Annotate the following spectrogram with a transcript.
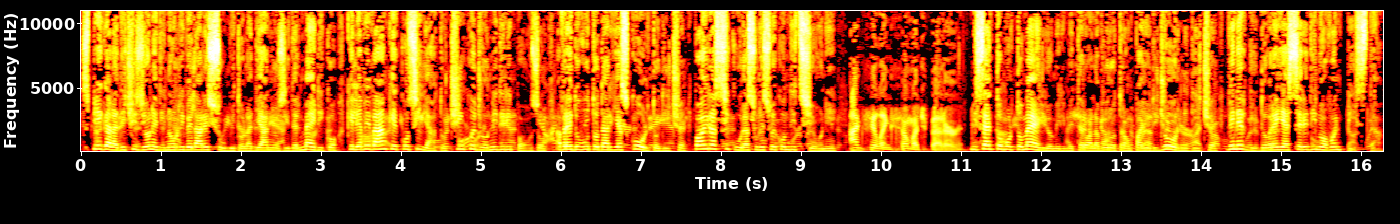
spiega la decisione di non rivelare subito la diagnosi del medico che le aveva anche consigliato cinque giorni di riposo. Avrei dovuto dargli ascolto, dice, poi rassicura sulle sue condizioni. Mi sento molto meglio, mi rimetterò al lavoro tra un paio di giorni, dice. Venerdì dovrei essere di nuovo in pista.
